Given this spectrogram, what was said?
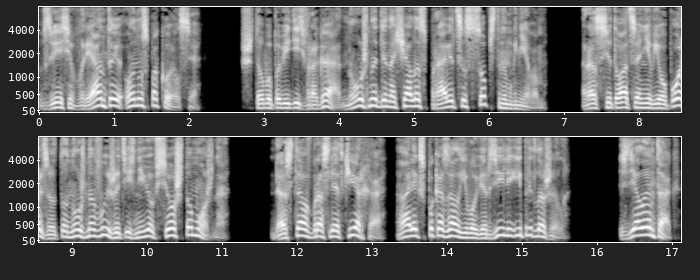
Взвесив варианты, он успокоился. Чтобы победить врага, нужно для начала справиться с собственным гневом. Раз ситуация не в его пользу, то нужно выжать из нее все, что можно. Достав браслет Керха, Алекс показал его Верзиле и предложил. «Сделаем так.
